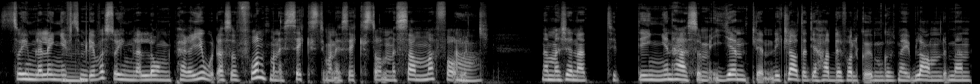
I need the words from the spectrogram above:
så himla länge Mm. eftersom det var så himla lång period. Alltså från att man är 6 till man är 16 med samma folk. Ja. När man känner att typ, det är ingen här som egentligen, det är klart att jag hade folk att umgås med ibland men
